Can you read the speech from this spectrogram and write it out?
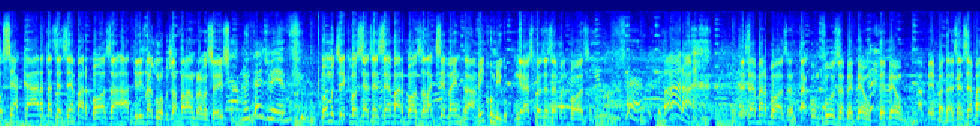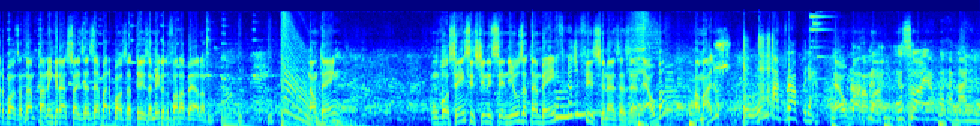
Você é a cara da Zezé Barbosa, a atriz da Globo. Já falaram pra você isso? É, muitas vezes. Vamos dizer que você é a Zezé Barbosa lá que você vai entrar. Vem comigo. Ingresso pra Zezé Barbosa. Para! Zezé Barbosa, tá confusa, bebeu, bebeu, tá bêbada. Zezé Barbosa, tá, tá no ingresso aí. Zezé Barbosa, atriz, amiga do Fala Bela. Não tem? Com você insistindo em ser Nilza também, fica difícil, né, Zezé? Elba? Ramalho? Própria. Elba Ramalho. Eu sou a Elba Ramalho.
